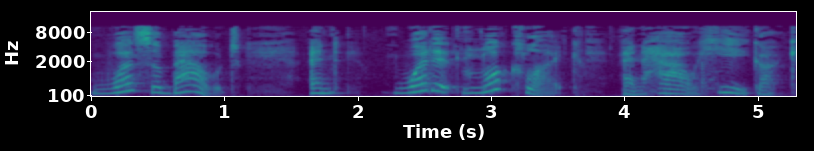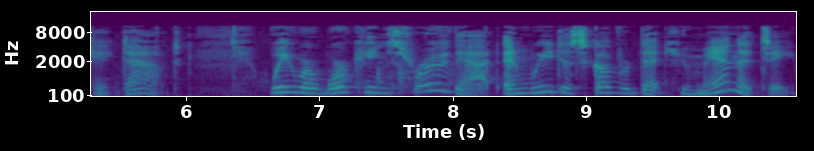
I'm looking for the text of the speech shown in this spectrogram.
was about and what it looked like and how he got kicked out we were working through that and we discovered that humanity,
